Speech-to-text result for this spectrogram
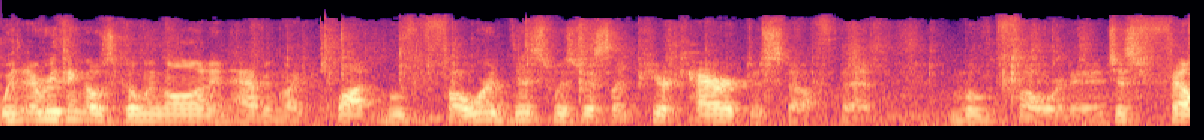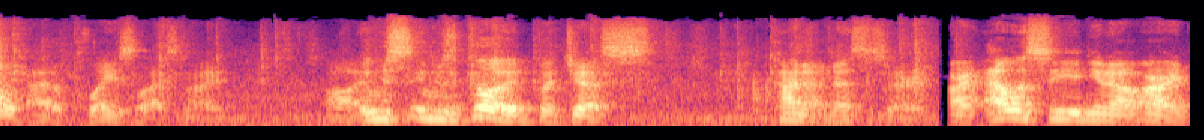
with everything else going on and having like plot move forward, this was just like pure character stuff that moved forward, and it just felt out of place last night. Uh, it was it was good, but just kind of unnecessary. All right, Alcide, you know, all right.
